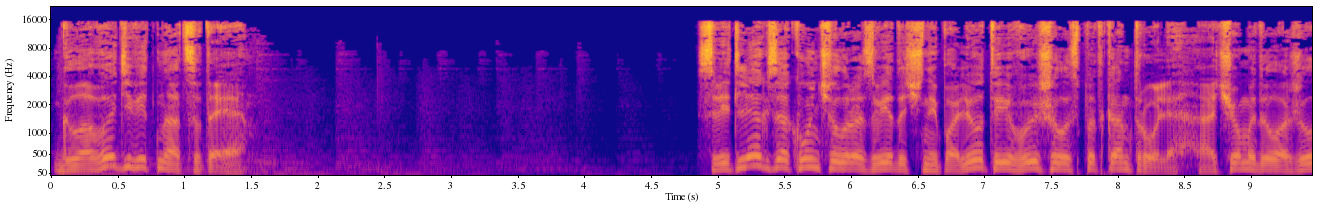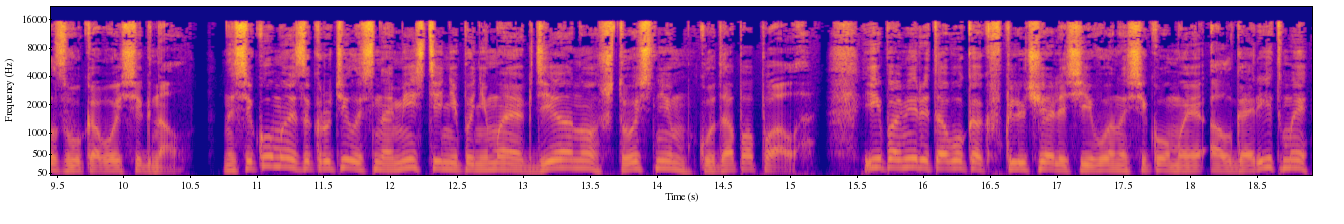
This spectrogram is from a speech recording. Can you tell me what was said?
Глава 19 Светляк закончил разведочный полет и вышел из-под контроля, о чем и доложил звуковой сигнал. Насекомое закрутилось на месте, не понимая, где оно, что с ним, куда попало. И по мере того, как включались его насекомые алгоритмы,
